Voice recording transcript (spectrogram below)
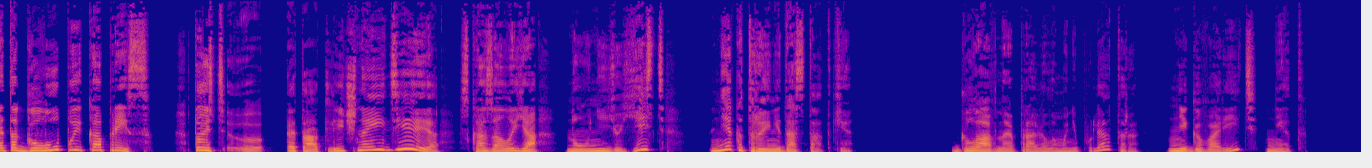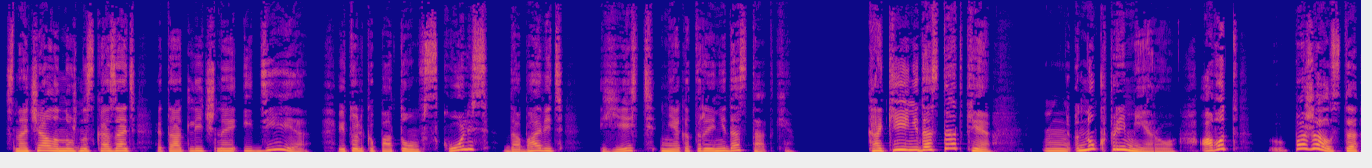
это глупый каприз. То есть, э, это отличная идея, сказала я, но у нее есть некоторые недостатки. Главное правило манипулятора — не говорить «нет». Сначала нужно сказать «это отличная идея», и только потом вскользь добавить «есть некоторые недостатки». Какие недостатки? Ну, к примеру, а вот, пожалуйста,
